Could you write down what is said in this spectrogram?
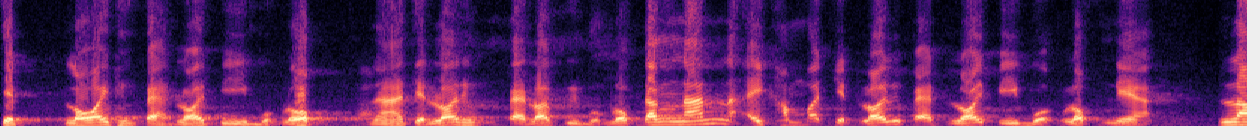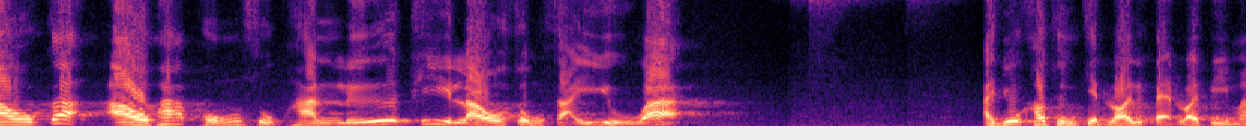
เจ็ดร้อยถึงแปดร้อยปีบวกลบ นะเจ็ดร้อยถึงแปดร้อยปีบวกลบ ดังนั้นไอ้คำว่าเจ็ดร้อยหรือแปดร้อยปีบวกลบเนี่ยเราก็เอาพระผงสุพรรณหรือที่เราสงสัยอยู่ว่า อายุเขาถึง700หรือ800ปีไหม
